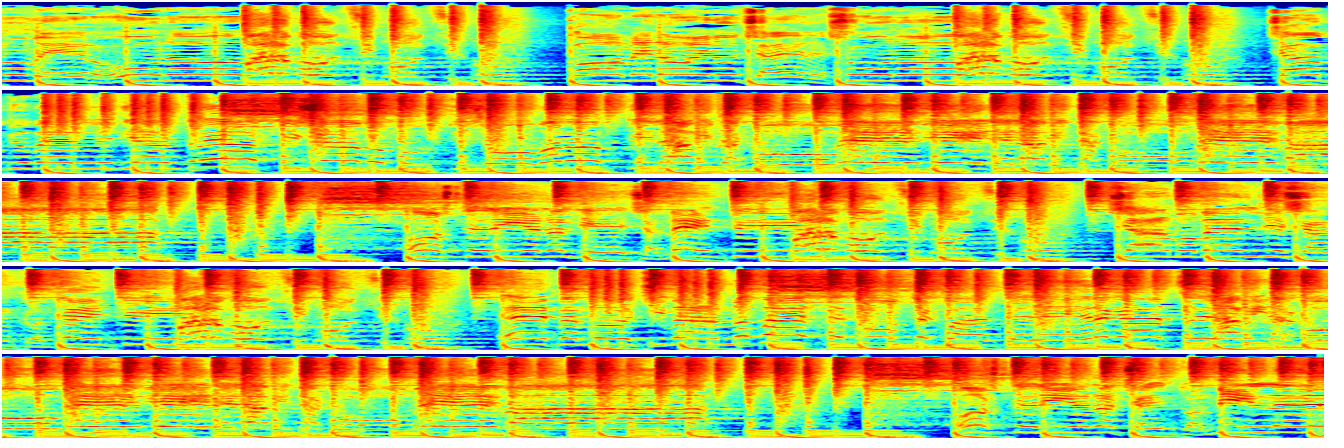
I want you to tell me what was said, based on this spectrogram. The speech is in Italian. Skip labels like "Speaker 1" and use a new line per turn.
numero uno. Parabozzi, bozzi, bom. Come noi non c'è
nessuno. Parabozzi,
bozzi, bom. Siamo più belli di Andreotti, siamo tutti giovanotti.
La vita come viene, la vita come va.
Osteria dal 10 al 20.
Parabozzi, bozzi, bom. Siamo
belli e siamo contenti. Parabozzi, feeling.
